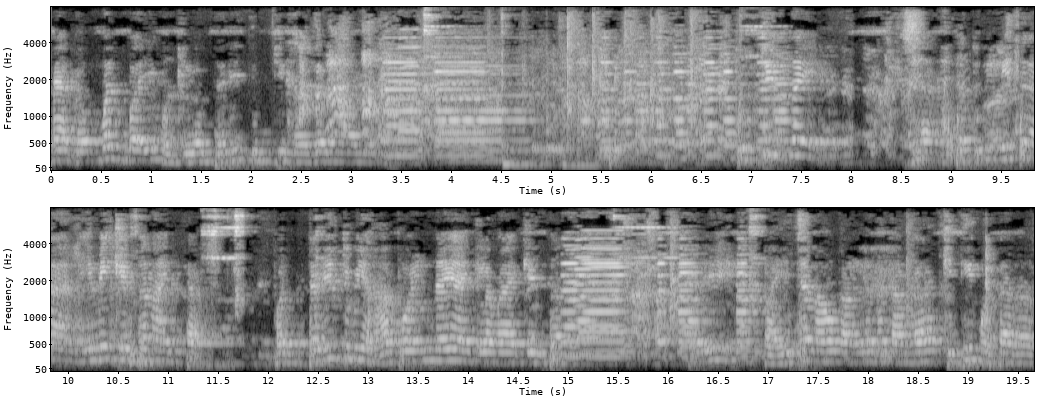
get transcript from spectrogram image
म्या गंमत बाई म्हटलं तरी तुमची नजर तुमचीच नाही. आता तुम्ही मित्र नेहमी कीर्तन ऐकता पण तरी तुम्ही हा पॉइंट नाही ऐकला माझ्या कीर्तन तरी बाईचं नाव काढलं ना काका किती म्हणताना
